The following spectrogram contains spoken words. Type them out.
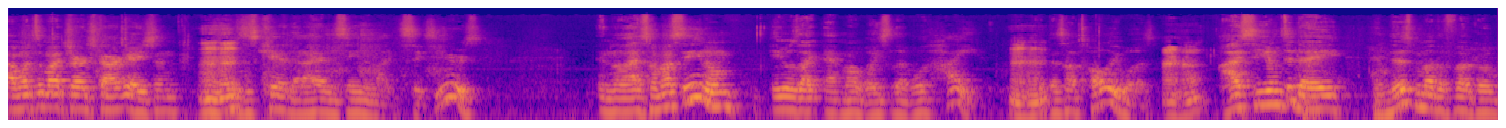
I went to my church congregation. There's this kid that I hadn't seen in like six years. And the last time I seen him, he was like at my waist level height. Mm-hmm. That's how tall he was. Mm-hmm. I see him today, and this motherfucker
